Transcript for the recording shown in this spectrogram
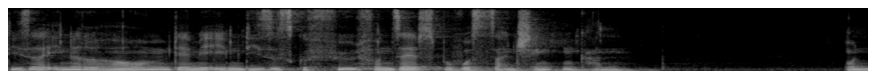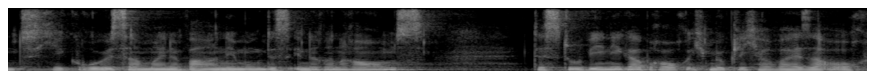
Dieser innere Raum, der mir eben dieses Gefühl von Selbstbewusstsein schenken kann. Und je größer meine Wahrnehmung des inneren Raums, desto weniger brauche ich möglicherweise auch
